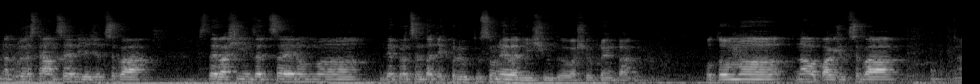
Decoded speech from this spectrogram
na druhé stránce je vidět, že třeba z té vaší inzerce jenom 2% eh, těch produktů jsou nejlevnější u toho vašeho klienta. Potom eh, naopak, že třeba eh,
